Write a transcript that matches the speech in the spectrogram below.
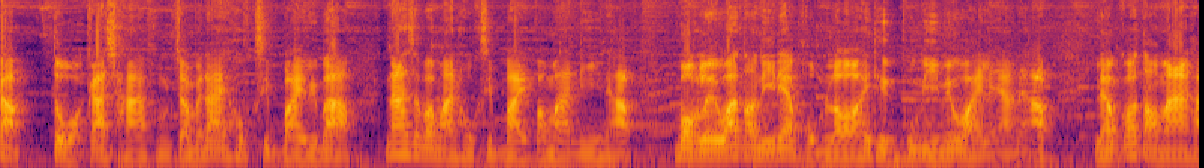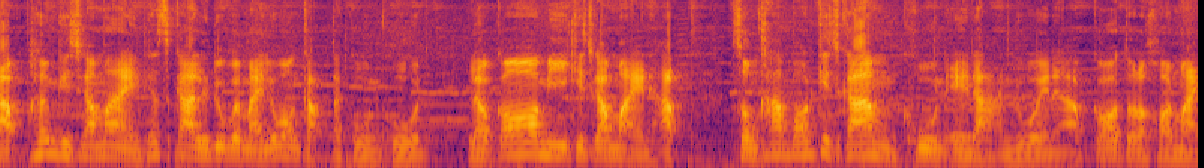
กับตั๋วกาชาผมจำไม่ได้ 60 ใบหรือเปล่า น่าจะประมาณ 60 ใบประมาณนี้นะครับ บอกเลยว่าตอนนี้เนี่ยผมรอให้ถึงพรุ่งนี้ไม่ไหวแล้วนะครับ แล้วก็ต่อมาครับ เพิ่มกิจกรรมใหม่ เทศกาลฤดูใบไม้ร่วงกับตระกูลคูณ แล้วก็มีกิจกรรมใหม่นะครับสงครามบอสกิจกรรมคูณเอดานด้วยนะครับ ก็ตัวละครใหม่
